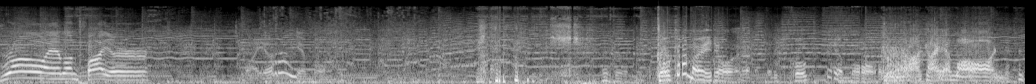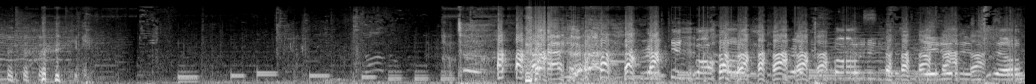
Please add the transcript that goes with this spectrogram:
Bro, I am on fire! Fire I am on. Pokemon, Pokemon. Rock, I am on! Wrecking ball, wrecking ball just made it himself.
